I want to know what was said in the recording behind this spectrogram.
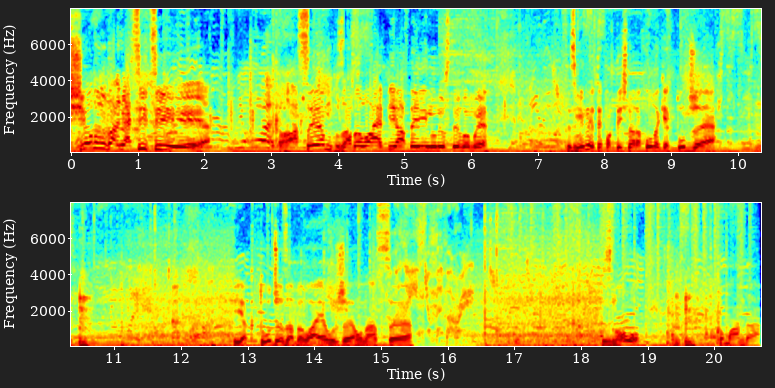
Ще один удар м'ясіці! Гасим забиває п'ятий. Ну не встигли ми змінити фактично рахунок, як тут же. Як тут же забиває уже у нас е, знову команда.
